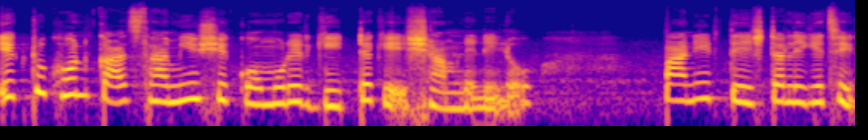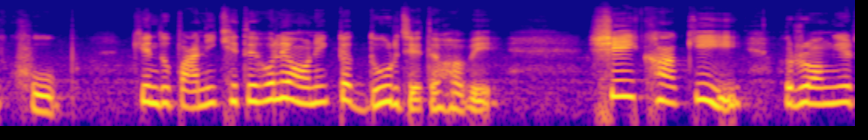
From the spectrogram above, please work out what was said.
একটুক্ষণ কাজ থামিয়ে সে কোমরের গিটটাকে সামনে নিল। পানির তেজটা লেগেছে খুব, কিন্তু পানি খেতে হলে অনেকটা দূর যেতে হবে। সেই খাঁকি রঙের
